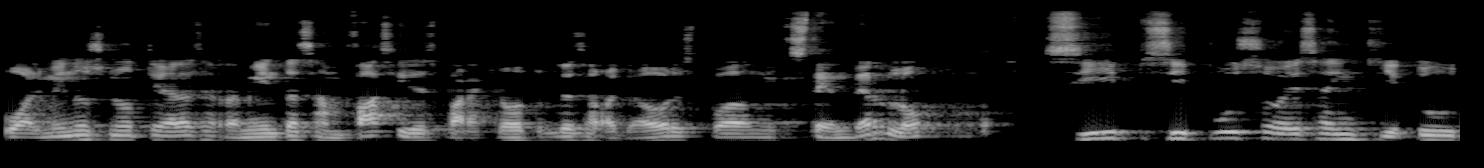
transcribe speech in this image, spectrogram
o al menos no te da las herramientas tan fáciles para que otros desarrolladores puedan extenderlo, sí, sí puso esa inquietud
